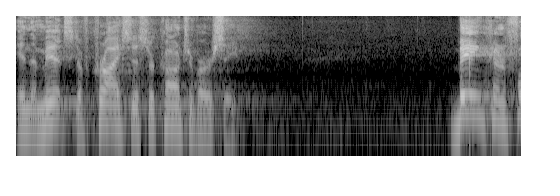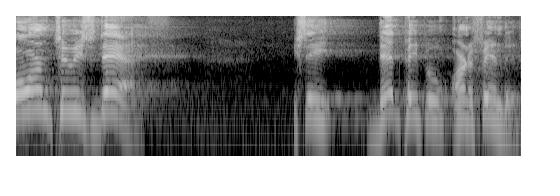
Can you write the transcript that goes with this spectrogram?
in the midst of crisis or controversy. Being conformed to his death. You see, dead people aren't offended.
